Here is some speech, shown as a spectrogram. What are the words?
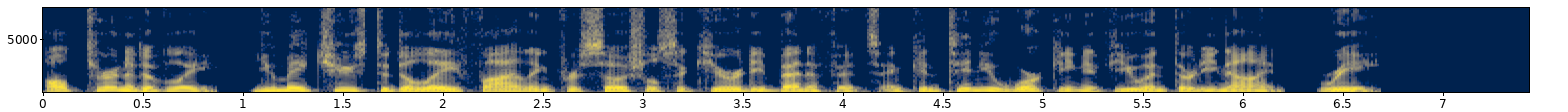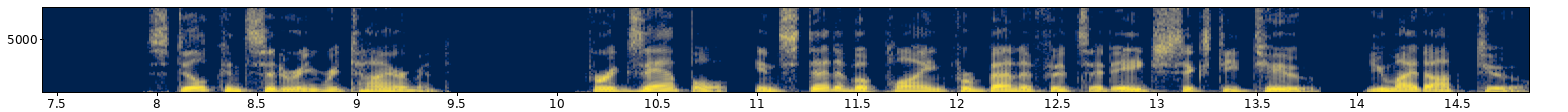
Alternatively, you may choose to delay filing for Social Security benefits and continue working if you and 39 re still considering retirement. For example, instead of applying for benefits at age 62, you might opt to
